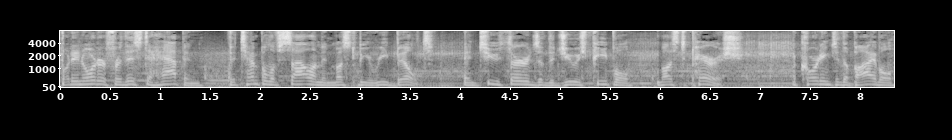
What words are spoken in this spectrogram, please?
But in order for this to happen, the Temple of Solomon must be rebuilt, and two thirds of the Jewish people must perish. According to the Bible,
